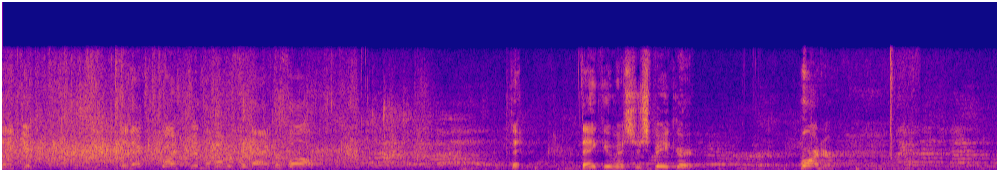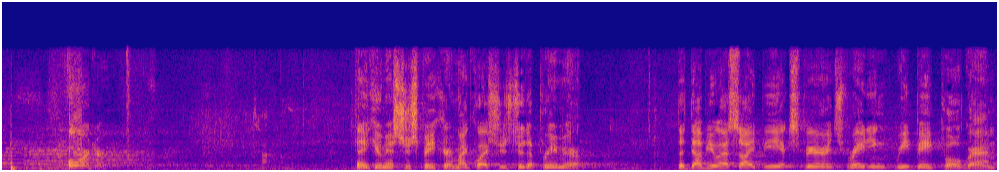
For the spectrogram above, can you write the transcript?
Thank you. The next question, the member for Niagara Falls. Th thank you, Mr. Speaker. Order. Order. Thank you, Mr. Speaker. My question is to the Premier. The WSIB Experience Rating Rebate Program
